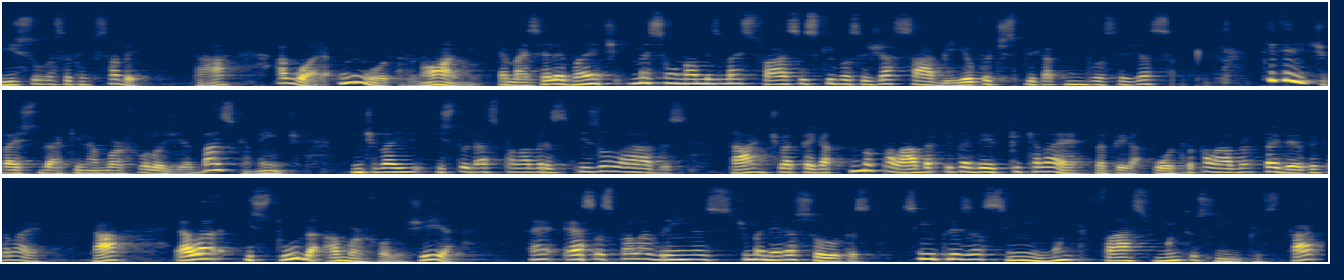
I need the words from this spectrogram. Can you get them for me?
isso você tem que saber, tá? Agora, um outro nome é mais relevante, mas são nomes mais fáceis que você já sabe, e eu vou te explicar como você já sabe. O que, a gente vai estudar aqui na morfologia? Basicamente, a gente vai estudar as palavras isoladas, tá? A gente vai pegar uma palavra e vai ver o que, ela é, vai pegar outra palavra, vai ver o que, que ela é, tá? Ela estuda a morfologia, é, essas palavrinhas de maneira soltas, simples assim, muito fácil, muito simples, tá?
